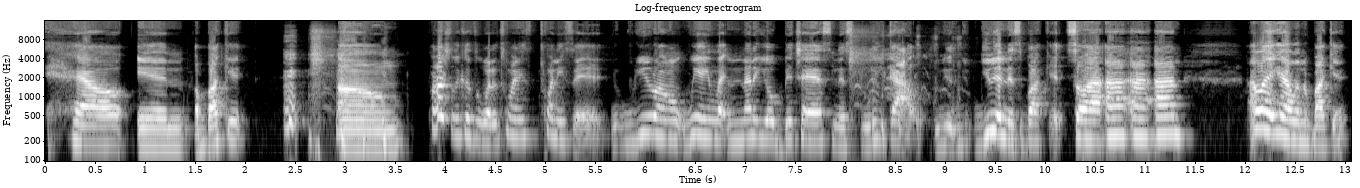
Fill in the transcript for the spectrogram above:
hell in a bucket. Um, partially because of what a 20, 20 said. You don't. We ain't letting none of your bitch assness leak out. You, you in this bucket. So I I I I, I like hell in a bucket.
